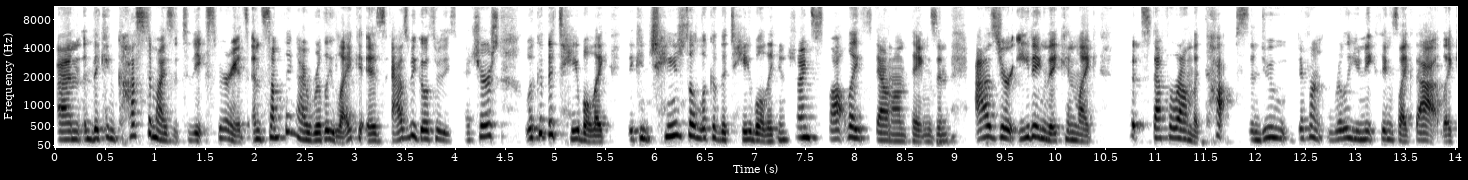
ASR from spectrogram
and they can customize it to the experience. And something I really like is as we go through these pictures, look at the table. Like they can change the look of the table. They can shine spotlights down on things. And as you're eating, they can like put stuff around the cups and do different really unique things like that. Like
